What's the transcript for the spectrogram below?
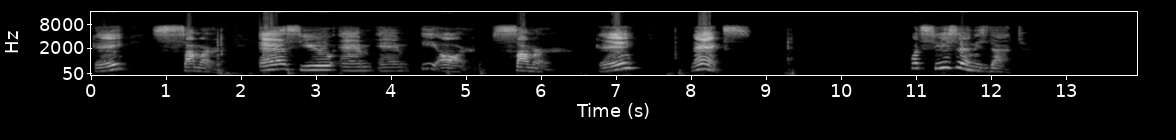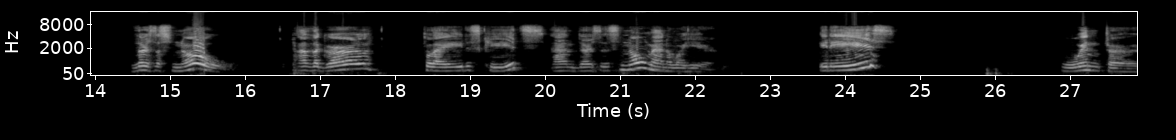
Okay? Summer. S-U-M-M-E-R. Summer. Okay? Next. What season is that? There's a snow. And the girl played skits. And there's a snowman over here. It is winter.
